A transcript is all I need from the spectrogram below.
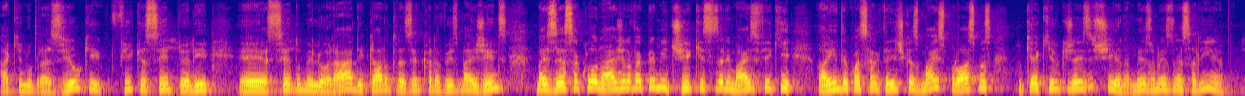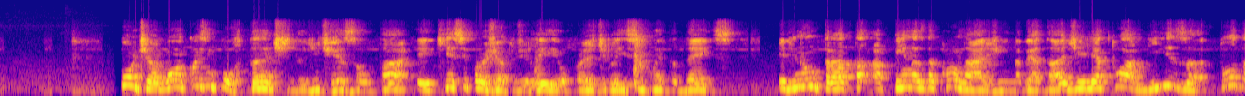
aqui no Brasil, que fica sempre ali é, sendo melhorada e, claro, trazendo cada vez mais genes, mas essa clonagem ela vai permitir que esses animais fiquem ainda com as características mais próximas do que aquilo que já existia, não é mesmo, mesmo nessa linha? Bom, Tiago, uma coisa importante da gente ressaltar é que esse projeto de lei, o projeto de lei 5010, ele não trata apenas da clonagem. Na verdade, ele atualiza todo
